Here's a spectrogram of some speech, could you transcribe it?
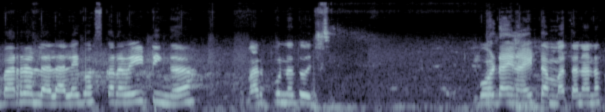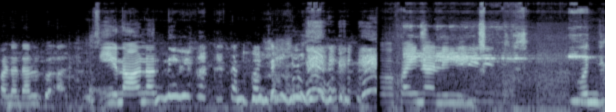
ಬರಲ್ಲ ಅಲೆಗೋಸ್ಕರ ವೆಯ್ಟಿಂಗ್ ಬರ್ಪುನ ತೋಜಿ ಗೋಡೈನ್ ಐಟಮ್ ಮತ್ತ ನನ್ನ ಕಂಡು ಅಲ್ಪ ಈ ನಾನು ಅಂದೀವಿ ಫೈನಲಿ ಒಂಜಿ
